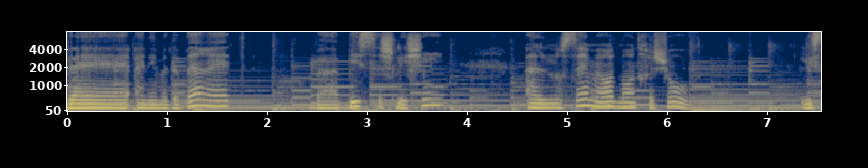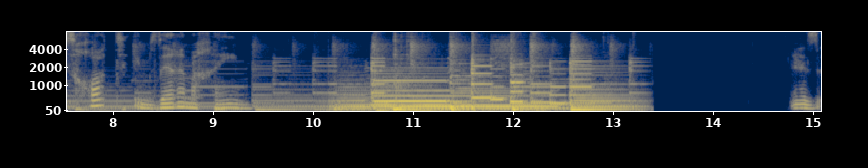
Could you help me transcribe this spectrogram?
ואני מדברת בביס השלישי על נושא מאוד מאוד חשוב, לשחות עם זרם החיים. אז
